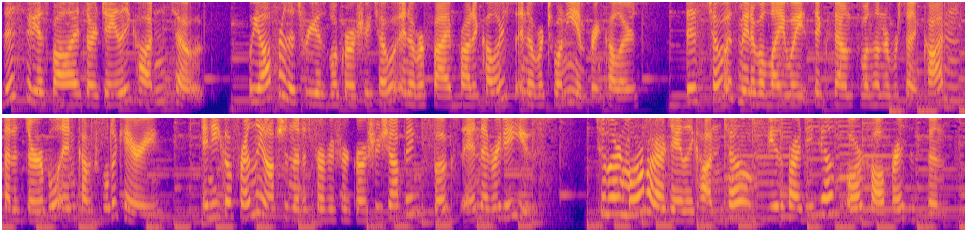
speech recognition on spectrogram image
This video spotlights our daily cotton tote. We offer this reusable grocery tote in over 5 product colors and over 20 imprint colors. This tote is made of a lightweight 6 ounce 100% cotton that is durable and comfortable to carry. An eco-friendly option that is perfect for grocery shopping, books, and everyday use. To learn more about our daily cotton tote, view the product details or call for assistance.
